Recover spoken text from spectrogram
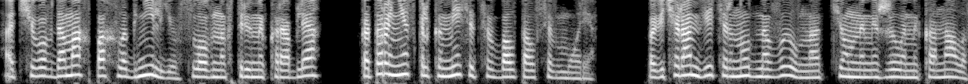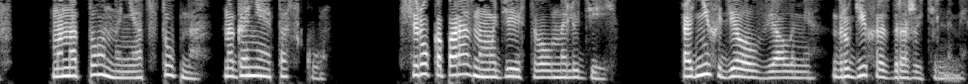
отчего в домах пахло гнилью, словно в трюме корабля, который несколько месяцев болтался в море. По вечерам ветер нудно выл над темными жилами каналов, монотонно, неотступно, нагоняя тоску. Сирока по-разному действовал на людей. Одних делал вялыми, других — раздражительными.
